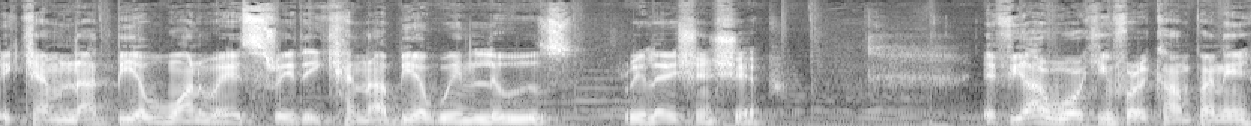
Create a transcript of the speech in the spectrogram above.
It cannot be a one way street, it cannot be a win lose relationship. If you are working for a company,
